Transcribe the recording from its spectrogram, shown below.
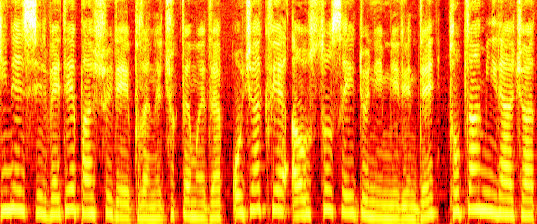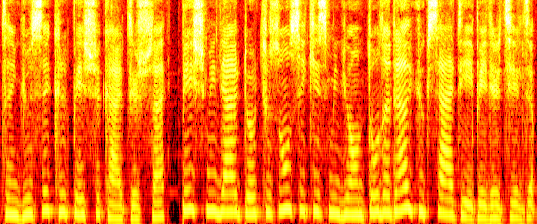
yine zirvede başarı yapılan açıklamada Ocak ve Ağustos ayı dönemlerinde toplam ihracatın %45'lik artışla 5 milyar 418 milyon dolara yükseldiği belirtildi.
